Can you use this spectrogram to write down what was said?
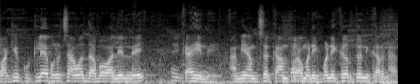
बाकी कुठल्याही प्रकारचा आम्हाला दबाव आलेला नाही काही नाही. आम्ही आमचं काम प्रामाणिकपणे करतो आणि करणार.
